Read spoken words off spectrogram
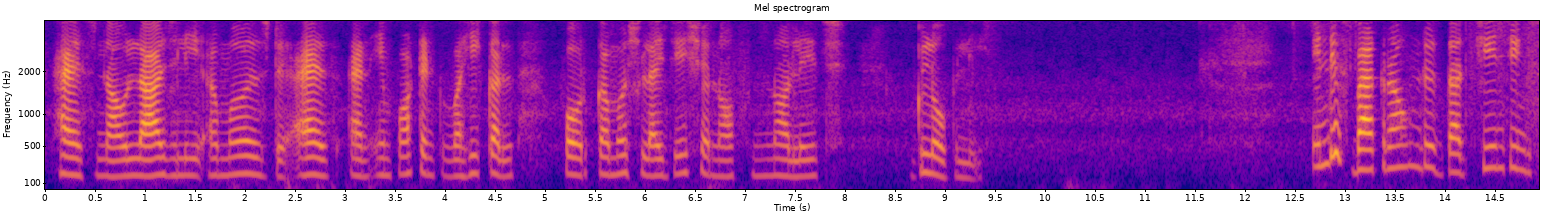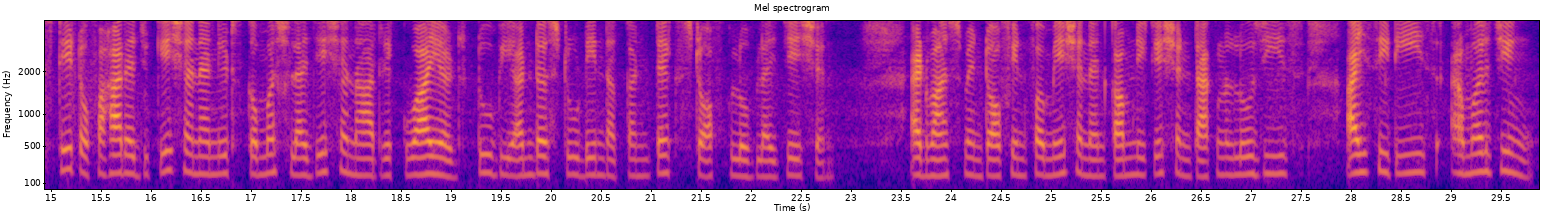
has now largely emerged as an important vehicle for commercialization of knowledge globally. In this background, the changing state of higher education and its commercialization are required to be understood in the context of globalization, advancement of information and communication technologies, ICTs, emerging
